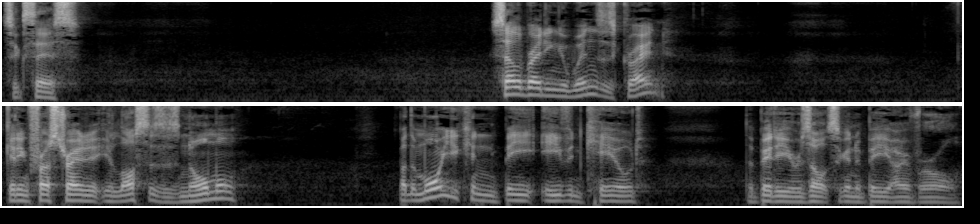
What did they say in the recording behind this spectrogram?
success. Celebrating your wins is great. Getting frustrated at your losses is normal. But the more you can be even keeled, the better your results are going to be overall.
